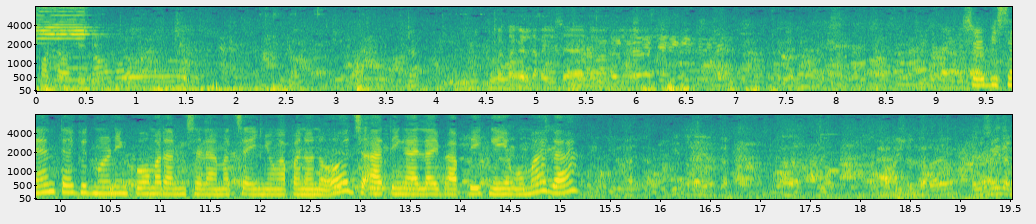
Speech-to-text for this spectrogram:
City? Matagal na kayo sa? Sir Vicente, good morning po. Maraming salamat sa inyong ah, panonood sa ating ah, live update ngayong umaga. Ano sino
